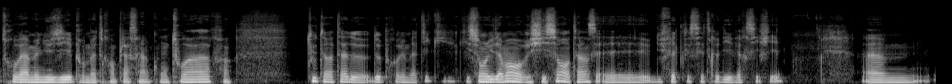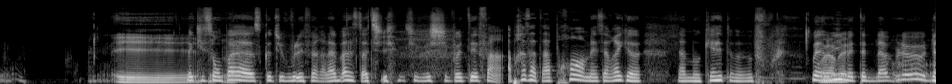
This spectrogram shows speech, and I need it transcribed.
trouver un menuisier pour mettre en place un comptoir, enfin tout un tas de, problématiques qui, sont évidemment enrichissantes, hein, du fait que c'est très diversifié. Et mais qui sont pas ce que tu voulais faire à la base toi tu, tu veux chipoter. Enfin après ça t'apprend mais c'est vrai que la moquette euh, bah oui mais... mettez de la bleue ou de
